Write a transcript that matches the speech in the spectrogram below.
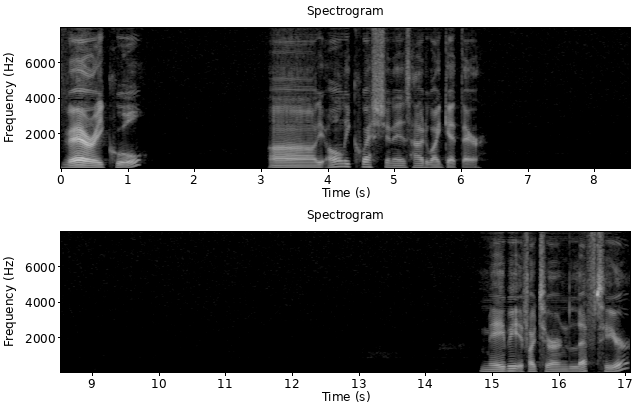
very cool. Uh, the only question is how do I get there? Maybe if I turn left here.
